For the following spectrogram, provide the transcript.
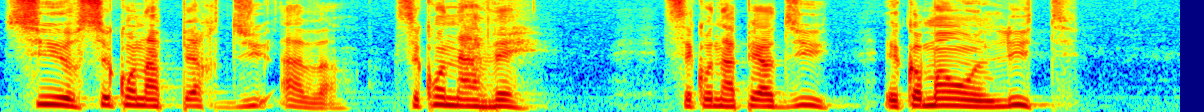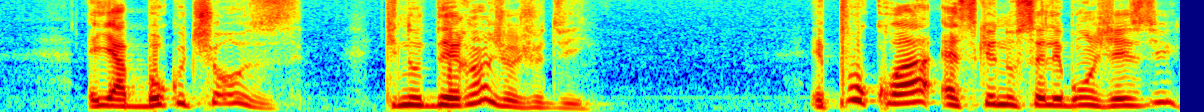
sur ce qu'on a perdu avant, ce qu'on avait, ce qu'on a perdu et comment on lutte. Et il y a beaucoup de choses qui nous dérangent aujourd'hui. Et pourquoi est-ce que nous célébrons Jésus?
